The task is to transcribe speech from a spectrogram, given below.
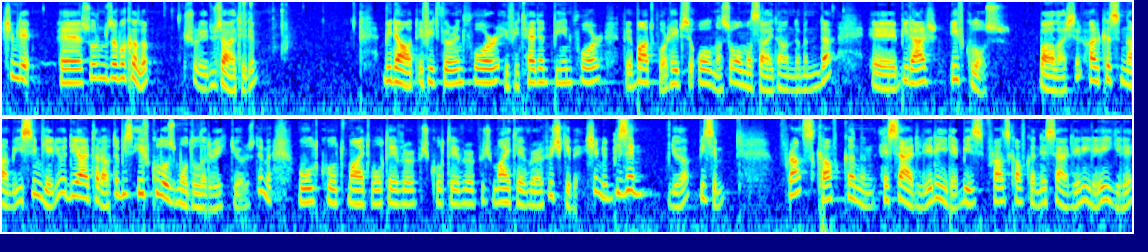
Şimdi e, sorumuza bakalım. Şurayı düzeltelim. Without, if it weren't for, if it hadn't been for ve but for hepsi olması olmasaydı anlamında e, birer if clause bağlaçtır. Arkasından bir isim geliyor. Diğer tarafta biz if clause modulları bekliyoruz değil mi? Would, could, might, would have verb 3, could have verb 3, might have verb 3 gibi. Şimdi bizim diyor, bizim Franz Kafka'nın eserleriyle biz Franz Kafka'nın eserleriyle ilgili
